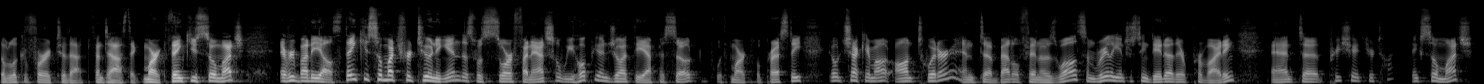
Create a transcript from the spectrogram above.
I'm looking forward to that. Fantastic. Marc, thank you so much. Everybody else, thank you so much for tuning in. This was Soar Financial. We hope you enjoyed the episode with Marc LoPresti. Go check him out on Twitter and uh, BattleFin as well. Some really interesting data they're providing and uh, appreciate your time. Thanks so much.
